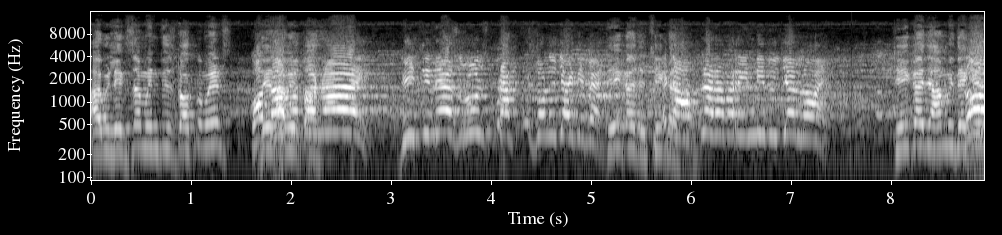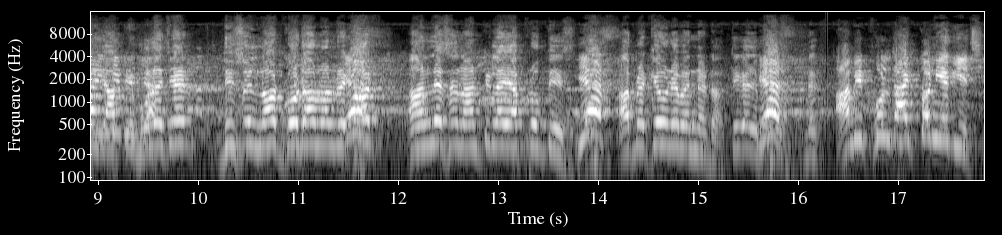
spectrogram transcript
I will examine this documents কথা মতো নয়। বিজনেস রুলস প্র্যাকটিস অনুযায়ী দিবেন। ঠিক আছে ঠিক এটা আছে। আপনার আমার ইন্ডিভিজুয়াল নয়। ঠিক আছে আমি দেখে নিই আপনি বলেছেন this will not go down on record unless and until I approve this Yes. আপনার কেউ নেবেন না এটা ঠিক আছে ইয়েস আমি ফুল দায়িত্ব নিয়ে দিয়েছি।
